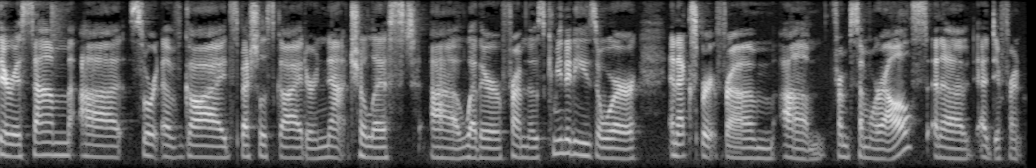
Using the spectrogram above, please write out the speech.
there is some uh, sort of guide, specialist guide, or naturalist, uh, whether from those communities or an expert from um, from somewhere else and a, a different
